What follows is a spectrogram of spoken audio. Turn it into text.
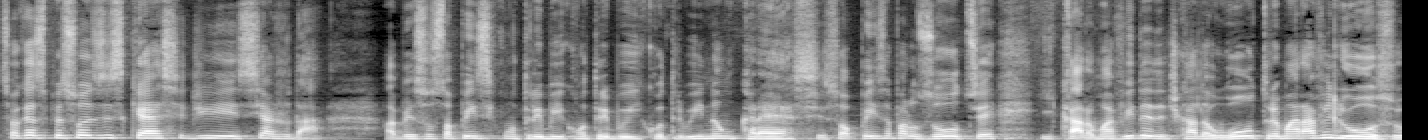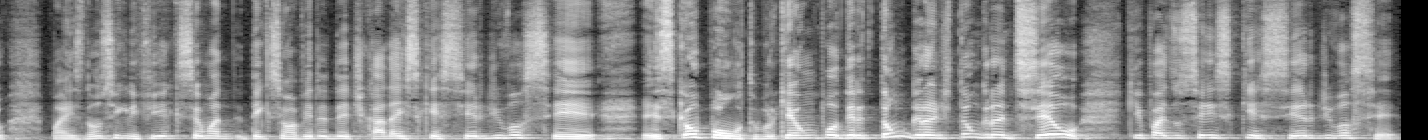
Só que as pessoas esquecem de se ajudar. A pessoa só pensa em contribuir, contribuir, contribuir, não cresce, só pensa para os outros. É, e, cara, uma vida dedicada ao outro é maravilhoso, mas não significa que uma, tem que ser uma vida dedicada a esquecer de você. Esse é o ponto, porque é um poder tão grande, tão grande seu, que faz você esquecer de você.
